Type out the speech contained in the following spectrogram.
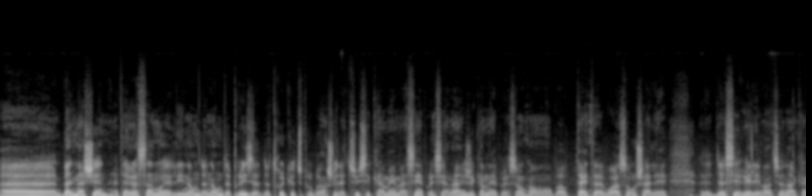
Belle machine, intéressant. Moi, les nombres de nombres de prises, de trucs que tu peux brancher là-dessus, c'est quand même assez impressionnant. J'ai comme l'impression qu'on va peut-être voir ça au chalet, euh, de Cyril éventuellement, quand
